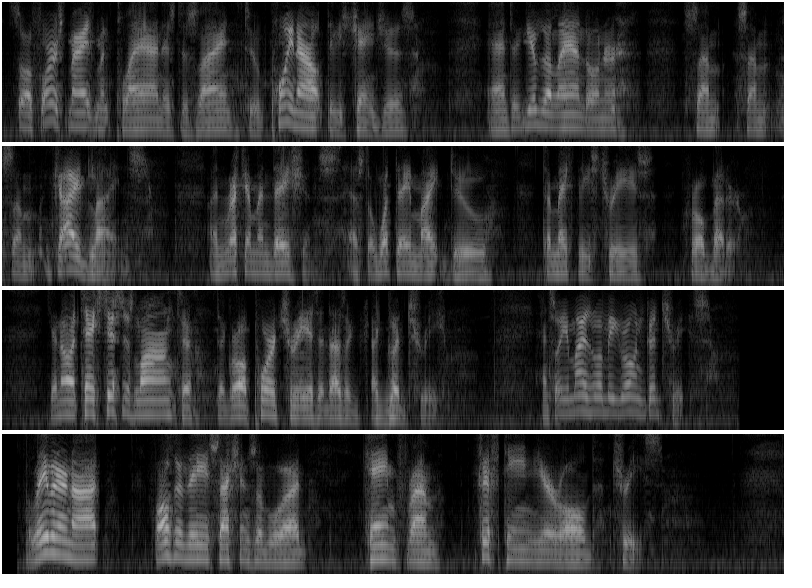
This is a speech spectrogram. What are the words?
So a forest management plan is designed to point out these changes and to give the landowner some, some, some guidelines and recommendations as to what they might do to make these trees grow better. You know, it takes just as long to, to grow a poor tree as it does a, a good tree. And so you might as well be growing good trees. Believe it or not, both of these sections of wood came from 15-year-old trees.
